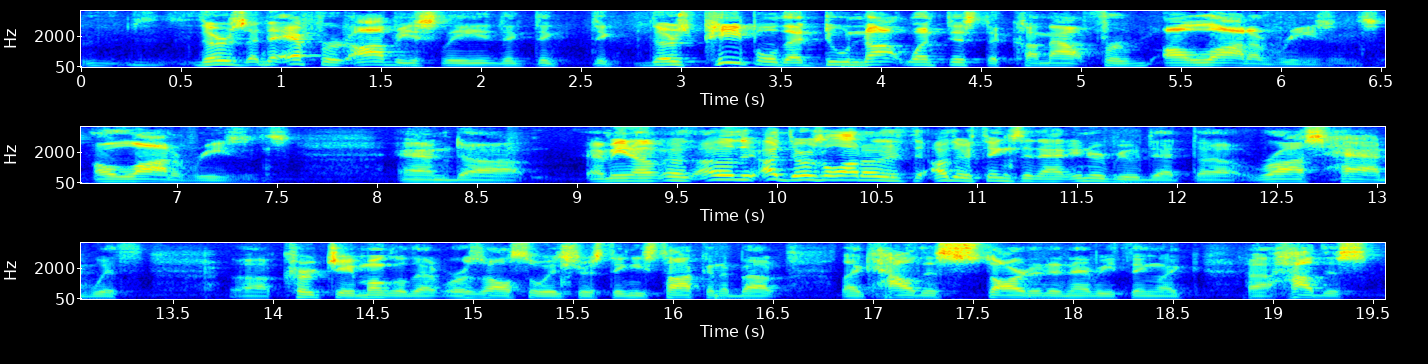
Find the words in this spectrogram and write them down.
there's an effort. Obviously, the, the, the, there's people that do not want this to come out for a lot of reasons. A lot of reasons, and uh, I mean, other, uh, there was a lot of other, other things in that interview that uh, Ross had with. Uh, Curt Jaimungal that was also interesting. He's talking about like how this started and everything, like uh, how this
